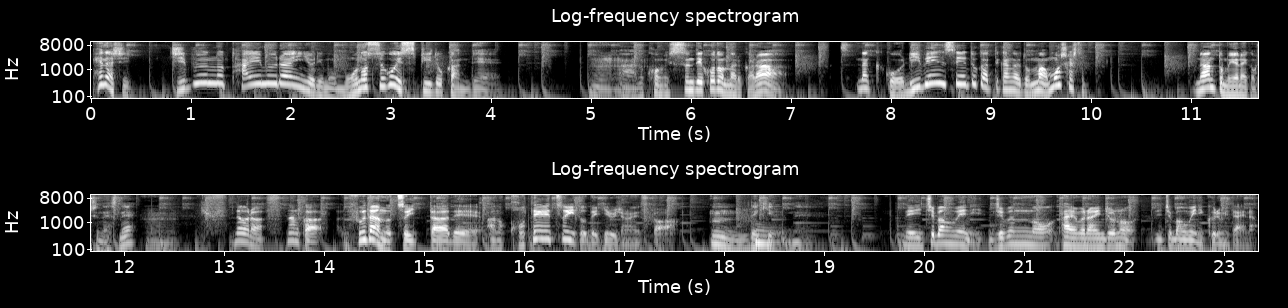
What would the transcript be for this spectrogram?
変なし、自分のタイムラインよりもものすごいスピード感で、うん。あの、進んでいくことになるから、なんかこう、利便性とかって考えると、まあもしかしたら、なんとも言えないかもしれないですね。うん。だから、なんか、普段のツイッターで、あの、固定ツイートできるじゃないですか。うん、できるね。で、一番上に、自分のタイムライン上の一番上に来るみたいな、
